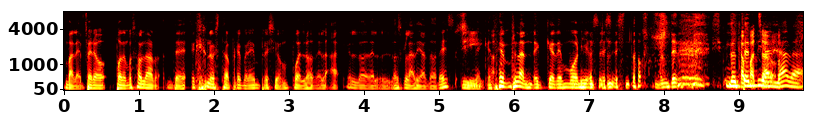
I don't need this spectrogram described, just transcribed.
Vale, pero podemos hablar de que nuestra primera impresión fue lo de, la- lo de los gladiadores. Sí. Y me quedé en plan de qué demonios es esto. ¿Dónde- No entendía nada.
